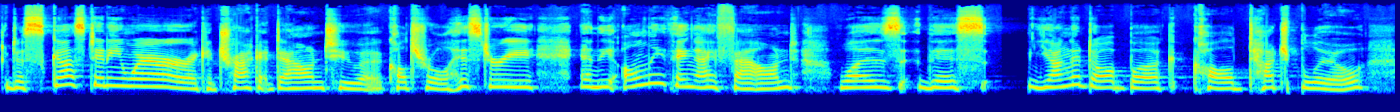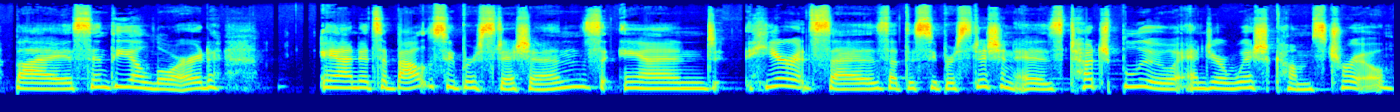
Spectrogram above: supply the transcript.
discussed anywhere or I could track it down to a cultural history. And the only thing I found was this young adult book called Touch Blue by Cynthia Lord. And it's about superstitions. And here it says that the superstition is touch blue and your wish comes true.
